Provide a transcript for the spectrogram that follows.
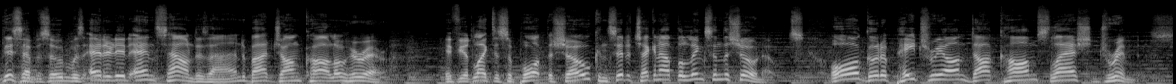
This episode was edited and sound designed by Giancarlo Herrera. If you'd like to support the show, consider checking out the links in the show notes, or go to patreon.com slash drimbus.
